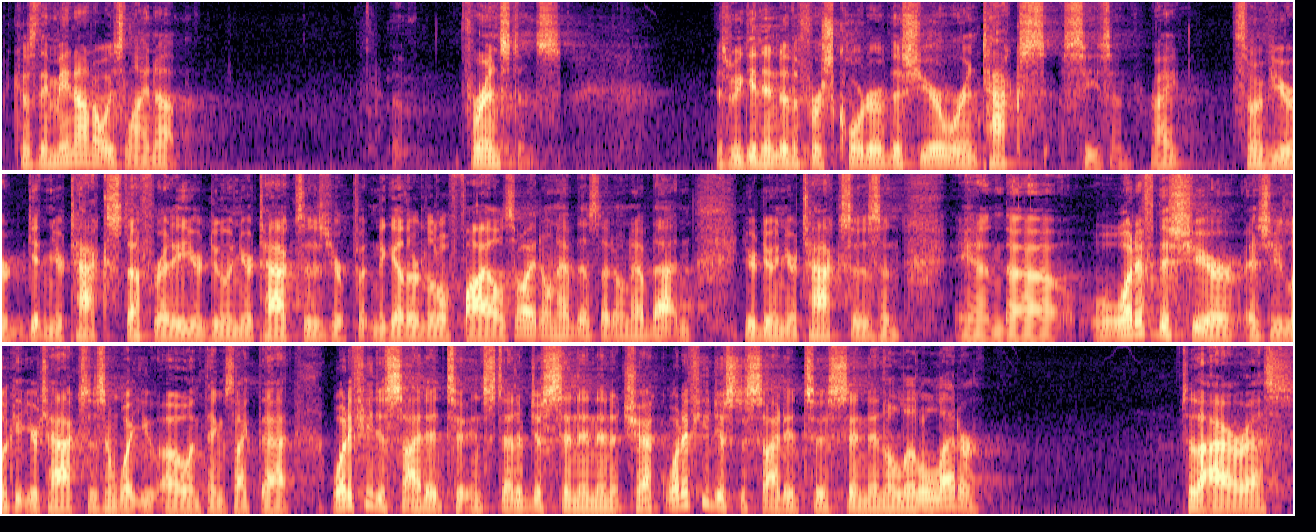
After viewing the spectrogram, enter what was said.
Because they may not always line up. For instance, as we get into the first quarter of this year, we're in tax season, right? Some of you are getting your tax stuff ready. You're doing your taxes. You're putting together little files. Oh, I don't have this. I don't have that. And you're doing your taxes. And, and uh, what if this year, as you look at your taxes and what you owe and things like that, what if you decided to, instead of just sending in a check, what if you just decided to send in a little letter to the IRS?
